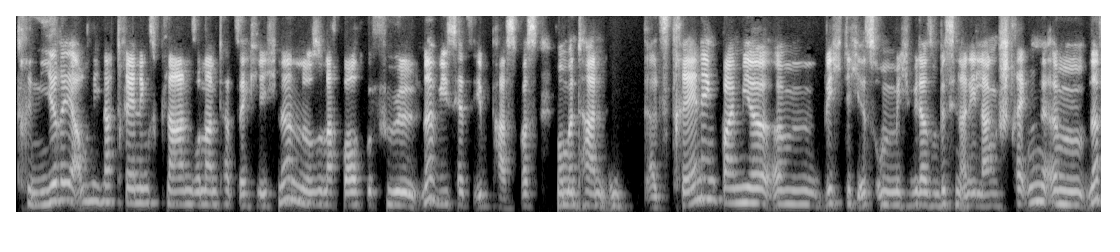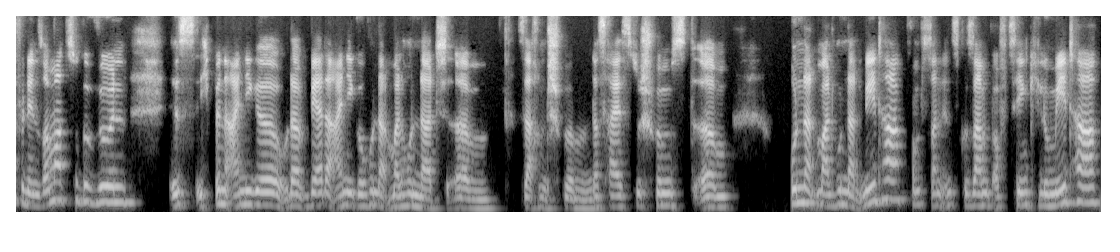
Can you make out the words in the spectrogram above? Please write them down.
trainiere ja auch nicht nach Trainingsplan, sondern tatsächlich ne, nur so nach Bauchgefühl, ne, wie es jetzt eben passt. Was momentan als Training bei mir ähm, wichtig ist, um mich wieder so ein bisschen an die langen Strecken ähm, ne, für den Sommer zu gewöhnen, ist, ich bin einige oder werde einige 100 mal 100 ähm, Sachen schwimmen. Das heißt, du schwimmst ähm, 100 mal 100 Meter, kommst dann insgesamt auf 10 Kilometer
